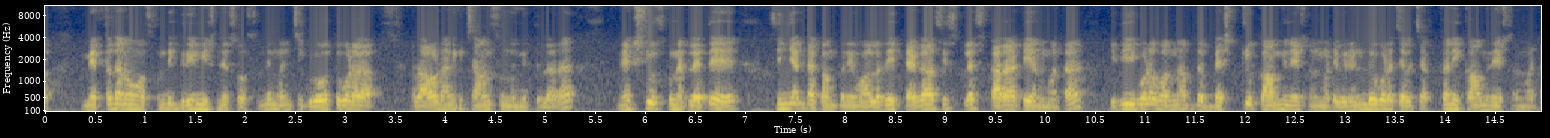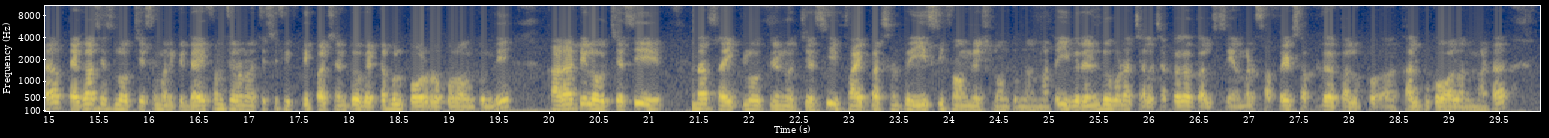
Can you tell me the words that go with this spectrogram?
మెత్తదనం వస్తుంది గ్రీనిష్నెస్ వస్తుంది. మంచి గ్రోత్ కూడా రావడానికి ఛాన్స్ ఉంది మిత్రులారా. నెక్స్ట్ చూసుకున్నట్లయితే సింజంటా కంపెనీ వాళ్ళది పెగాసిస్ ప్లస్ కరాటీ అనమాట ఇది కూడా one of the best combination అనమాట ఇవి రెండు కూడా చాలా చక్కని కాంబినేషన్ అనమాట పెగాసిస్లో వచ్చేసి మనకి డైఫన్ చూడడం వచ్చేసి ఫిఫ్టీ పర్సెంట్ వెట్టబుల్ పౌడర్ రూపంలో ఉంటుంది. కరాటీలో వచ్చేసి సైక్లోత్రిన్ వచ్చేసి ఫైవ్ పర్సెంట్ ఈసీ ఫార్మినేషన్లో ఉంటుంది అనమాట ఇవి రెండు కూడా చాలా చక్కగా కలుస్తాయి అనమాట సపరేట్ సపరేట్గా కలుపు కలుపుకోవాలన్నమాట.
